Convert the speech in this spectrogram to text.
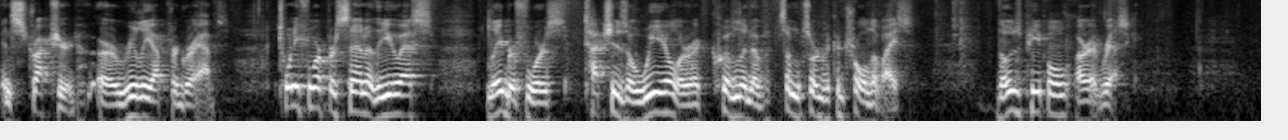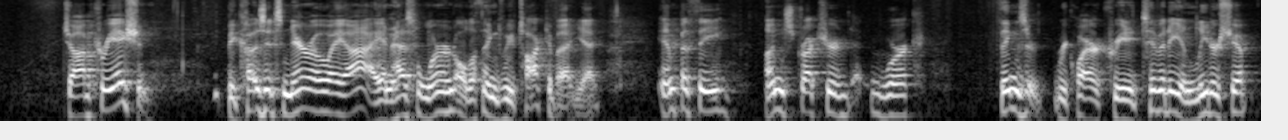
and structured are really up for grabs. 24% of the US labor force touches a wheel or equivalent of some sort of control device. Those people are at risk. Job creation because it's narrow AI and hasn't learned all the things we've talked about yet, empathy, unstructured work, things that require creativity and leadership,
